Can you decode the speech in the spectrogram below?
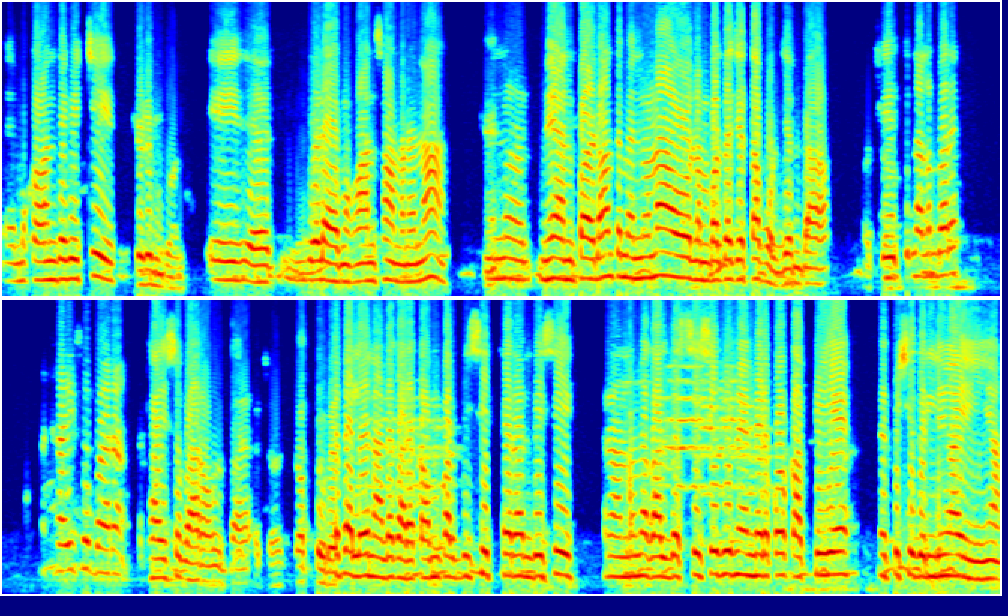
ਮਕਾਨ ਦੇ ਵਿੱਚ ਹੀ। ਕਿਹੜੇ ਮਕਾਨ? ਇਹ ਅਹ, ਜਿਹੜਾ ਮਕਾਨ ਸਾਹਮਣੇ ਨਾ ਮੈਨੂੰ ਮੈਂ ਅਨਪੜ੍ਹ ਤੇ ਮੈਨੂੰ ਨਾ ਉਹ ਨੰਬਰ ਦਾ ਚੇਤਾ ਭੁੱਲ ਜਾਂਦਾ। ਇਹ ਕਿੰਨਾ ਨੰਬਰ ਹੈ? 2812 2812 ਨੰਬਰ ਹੈ। ਅੱਛਾ ਕਦ ਤੋਂ ਤੇ ਪਹਿਲੇ ਦੇ ਘਰ ਕੰਮ ਕਰਦੀ ਸੀ ਇੱਥੇ ਰਹਿੰਦੀ ਸੀ। ਫਿਰ ਉਹਨੂੰ ਮੈਂ ਗੱਲ ਦੱਸੀ ਸੀ ਵੀ ਮੈਂ ਮੇਰੇ ਕੋਲ ਕਾਪੀ ਹੈ ਮੈਂ ਪਿੱਛੇ ਦਿੱਲੀ ਆਈ ਹਾਂ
